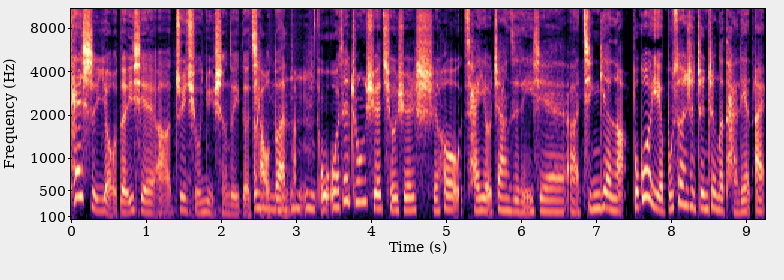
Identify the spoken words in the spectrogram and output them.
开始有的一些啊追求女生的一个桥段了。嗯嗯，我我在中学求学时候才有这样子的一些啊经验了，不过也不算是真正的谈恋爱。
